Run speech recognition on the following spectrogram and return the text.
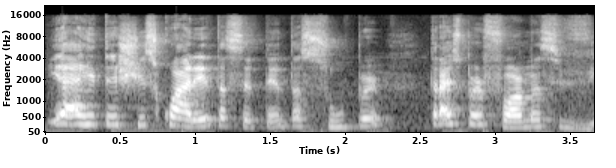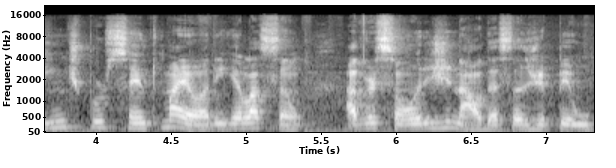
e a RTX 4070 Super traz performance 20% maior em relação à versão original dessa GPU.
